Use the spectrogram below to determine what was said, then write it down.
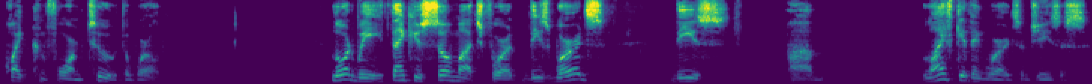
quite conform to the world. Lord, we thank you so much for these words, these um, life giving words of Jesus,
